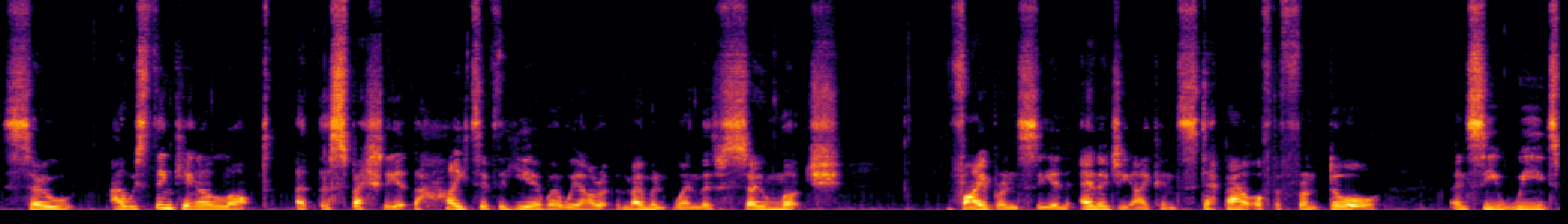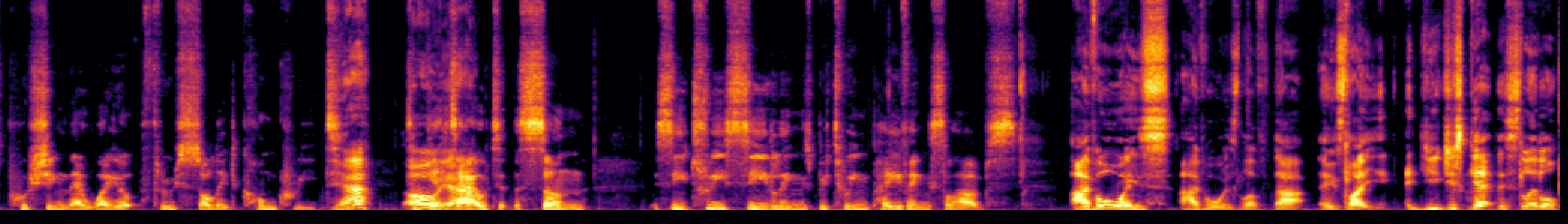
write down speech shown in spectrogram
So I was thinking a lot, at, especially at the height of the year where we are at the moment, when there's so much vibrancy and energy. I can step out of the front door and see weeds pushing their way up through solid concrete Yeah. to oh get yeah. out at the sun. See tree seedlings between paving slabs. I've always I've always loved that. It's like you just get this little.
